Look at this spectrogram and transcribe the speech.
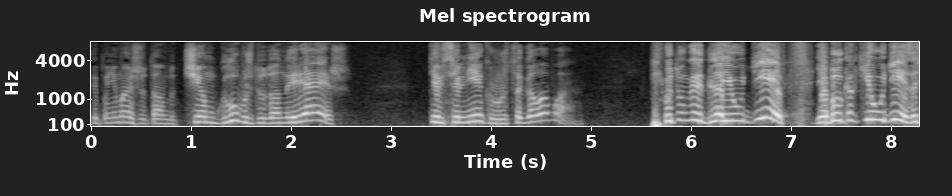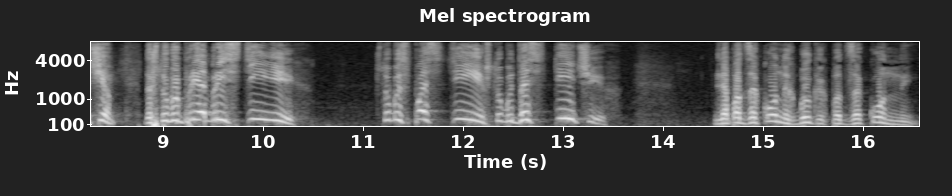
ты понимаешь, что там чем глубже туда ныряешь, тем сильнее кружится голова. И вот он говорит, для иудеев я был как иудей. Зачем? Да чтобы приобрести их, чтобы спасти их, чтобы достичь их. Для подзаконных был как подзаконный,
